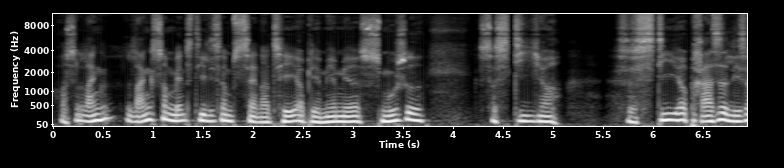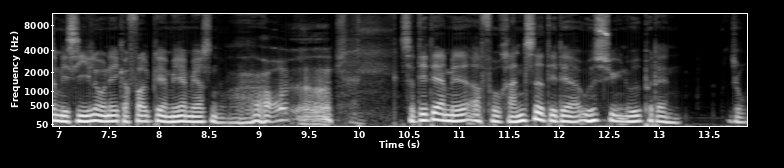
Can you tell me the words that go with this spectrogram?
Og så lang, langsomt, mens de ligesom sander til og bliver mere og mere smusset, så stiger så stiger presset ligesom i siloen, ikke? og folk bliver mere og mere sådan... Så det der med at få renset det der udsyn ud på den jo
